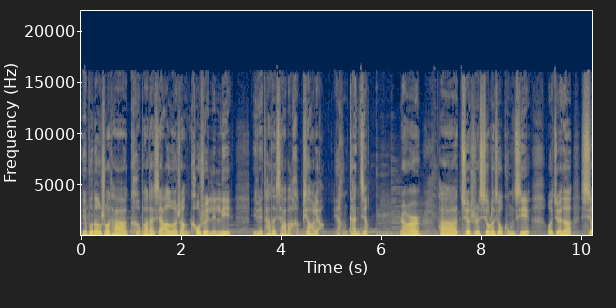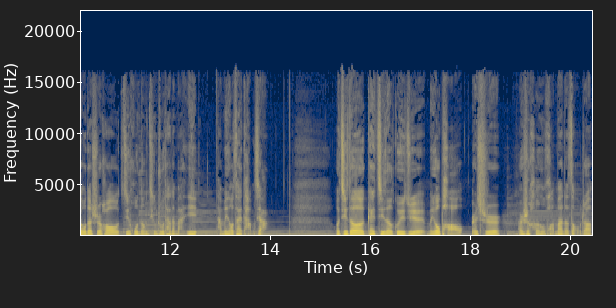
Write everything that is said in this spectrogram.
也不能说他可怕的下颚上口水淋漓，因为他的下巴很漂亮，也很干净。然而，他确实嗅了嗅空气，我觉得嗅的时候几乎能听出他的满意。他没有再躺下。我记得该记得的规矩，没有跑，而是而是很缓慢地走着，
